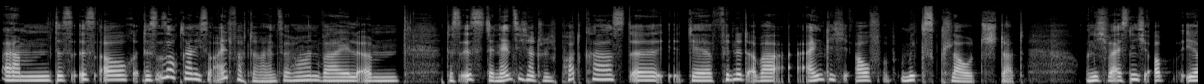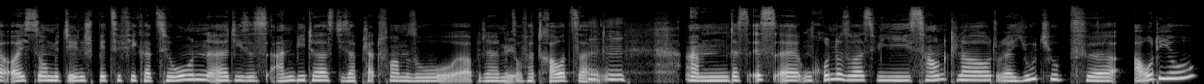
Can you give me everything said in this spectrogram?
Ähm, das ist auch, das ist auch gar nicht so einfach da reinzuhören, weil ähm, das ist, der nennt sich natürlich Podcast, äh, der findet aber eigentlich auf Mixcloud statt. Und ich weiß nicht, ob ihr euch so mit den Spezifikationen äh, dieses Anbieters, dieser Plattform so, ob ihr damit nee. so vertraut seid. Mm -mm. Ähm, das ist äh, im Grunde sowas wie Soundcloud oder YouTube für Audio.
